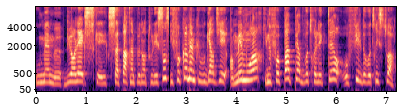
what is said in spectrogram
même euh, burlesque et que ça parte un peu dans tous les sens. Il faut quand même que vous gardiez en mémoire qu'il ne faut pas perdre votre lecteur au fil de votre histoire.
